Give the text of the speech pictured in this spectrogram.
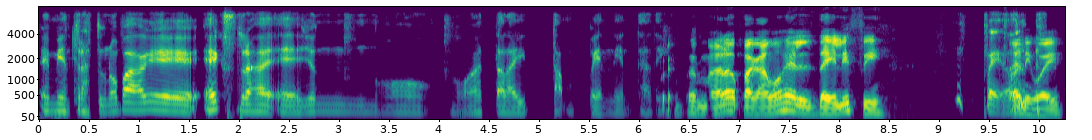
eh, mientras tú no pagues extra, eh, ellos no, no van a estar ahí tan pendientes a ti. Pues, pues, mano, pagamos el daily fee. Peor. Anyway.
